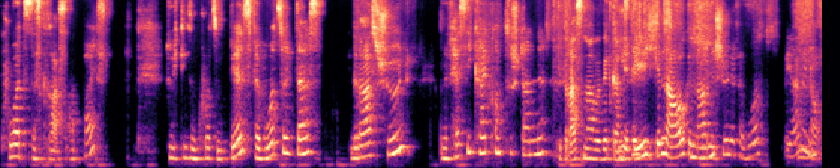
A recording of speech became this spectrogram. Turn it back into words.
kurz das Gras abbeißt durch diesen kurzen Biss verwurzelt das Gras schön eine Festigkeit kommt zustande. Die Grasnarbe wird ganz dicht. Richtig, genau, genau, mhm. eine schöne Verwurzelung. Ja, mhm. genau.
